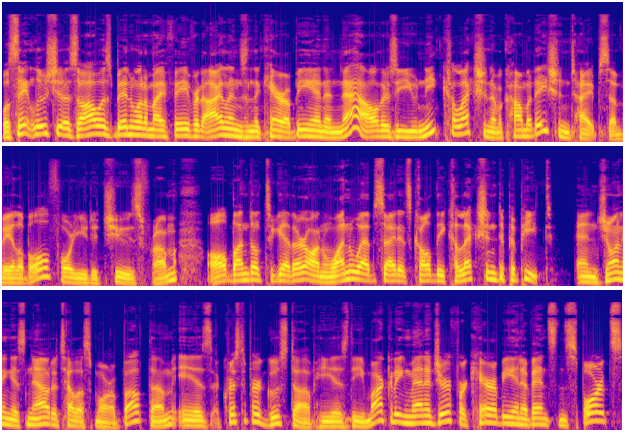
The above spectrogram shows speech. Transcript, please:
Well, St. Lucia has always been one of my favorite islands in the Caribbean, and now there's a unique collection of accommodation types available for you to choose from, all bundled together on one website. It's called the Collection de Pépite. And joining us now to tell us more about them is Christopher Gustav. He is the marketing manager for Caribbean Events and Sports.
